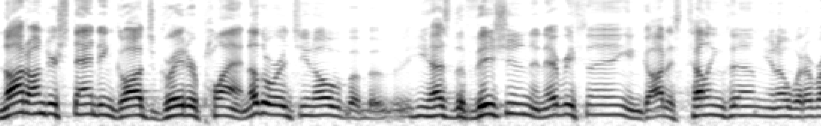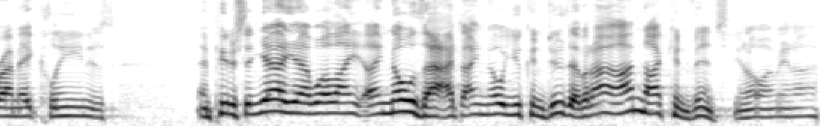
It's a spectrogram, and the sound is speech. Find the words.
not understanding God's greater plan. In other words, you know, he has the vision and everything, and God is telling them, you know, whatever I make clean is. And Peter said, Yeah, yeah, well, I, I know that. I know you can do that, but I, am not convinced. You know, I mean, I,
